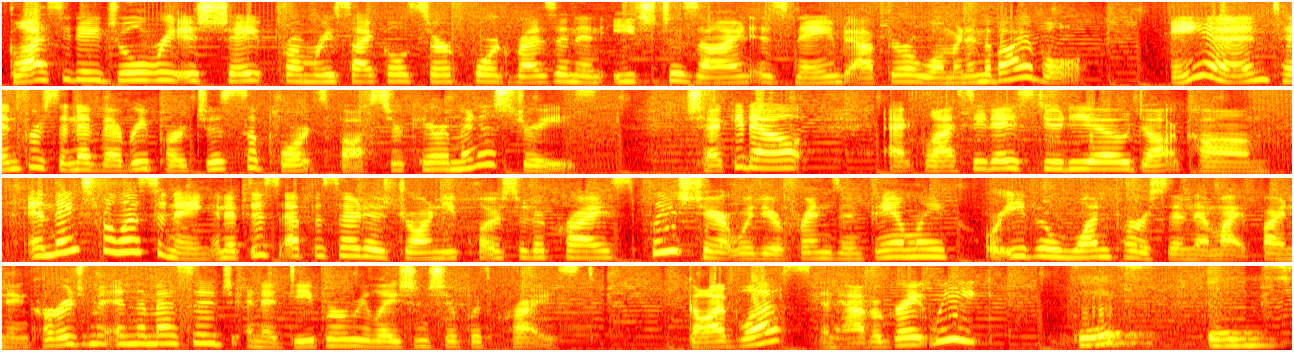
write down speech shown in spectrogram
Glassy Day jewelry is shaped from recycled surfboard resin, and each design is named after a woman in the Bible. And 10% of every purchase supports foster care ministries. Check it out at glassydaystudio.com. And thanks for listening. And if this episode has drawn you closer to Christ, please share it with your friends and family or even one person that might find encouragement in the message and a deeper relationship with Christ. God bless and have a great week. This is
